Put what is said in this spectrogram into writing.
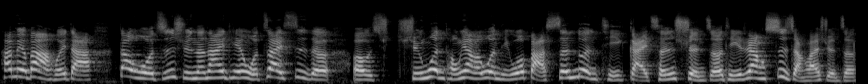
他没有办法回答。到我咨询的那一天，我再次的呃询问同样的问题，我把申论题改成选择题，让市长来选择，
